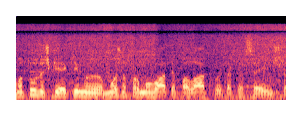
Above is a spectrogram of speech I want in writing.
мотузочки, якими можна формувати палатку і таке все інше.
